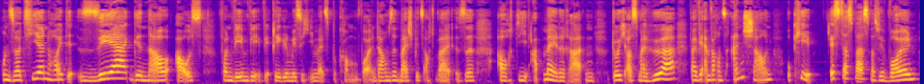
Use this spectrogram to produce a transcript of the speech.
und sortieren heute sehr genau aus, von wem wir regelmäßig E-Mails bekommen wollen. Darum sind beispielsweise auch die Abmelderaten durchaus mal höher, weil wir einfach uns anschauen, okay, ist das was, was wir wollen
